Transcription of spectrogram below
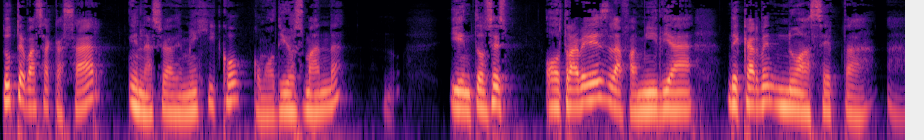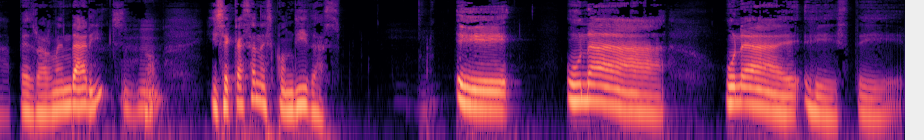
Tú te vas a casar en la Ciudad de México como Dios manda. ¿no? Y entonces, otra vez, la familia de Carmen no acepta a Pedro Armendáriz, ¿no? Y se casan escondidas. Eh, una una este,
